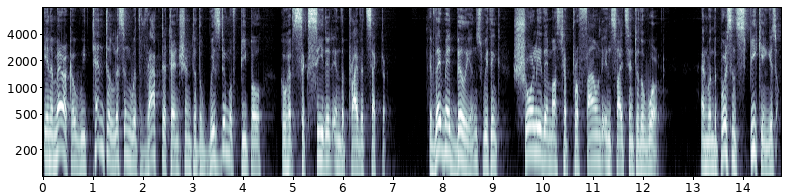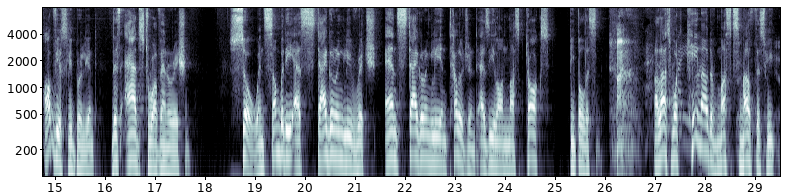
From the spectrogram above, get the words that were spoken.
In America, we tend to listen with rapt attention to the wisdom of people who have succeeded in the private sector. If they've made billions, we think surely they must have profound insights into the world. And when the person speaking is obviously brilliant, this adds to our veneration. So, when somebody as staggeringly rich and staggeringly intelligent as Elon Musk talks, people listen. Hi. Alas, what came out of Musk's mouth this week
